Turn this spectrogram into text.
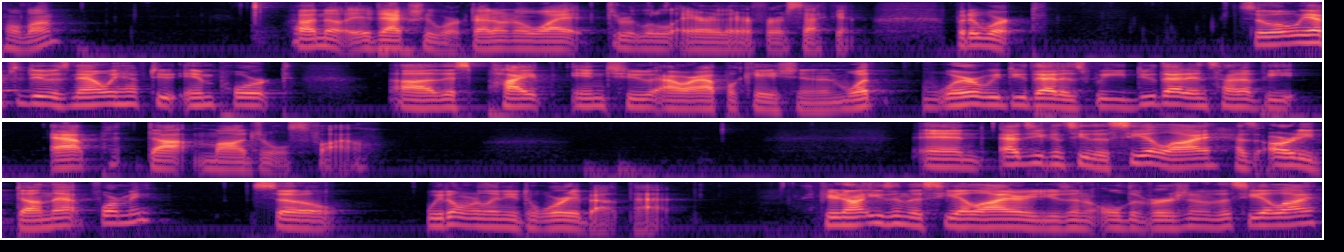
Hold on. Uh, no, it actually worked. I don't know why it threw a little error there for a second, but it worked. So what we have to do is now we have to import uh, this pipe into our application. And what where we do that is we do that inside of the app.modules file. And as you can see, the CLI has already done that for me. So we don't really need to worry about that. If you're not using the CLI or using an older version of the CLI,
